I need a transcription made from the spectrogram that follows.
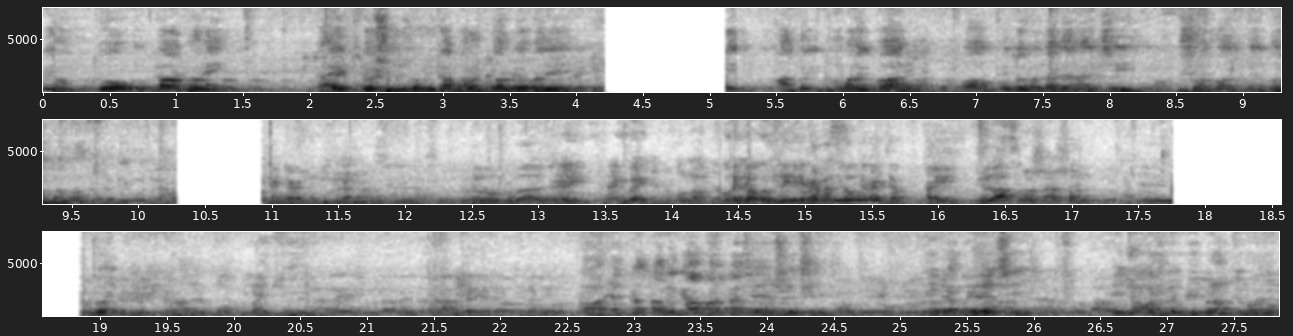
তথ্য উদ্ঘাটনে দায়িত্বশীল ভূমিকা পালন করবে বলে আন্তরিক মোবারকবাদ ও কৃতজ্ঞতা জানাচ্ছি সকলকে ধন্যবাদ। একটা তালিকা আমার কাছে এসেছে, এটা পেয়েছি। এটা আসলে বিভ্রান্তিমূলক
